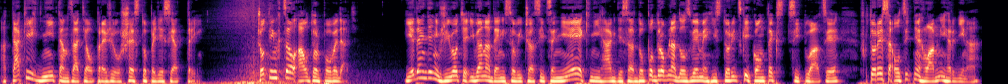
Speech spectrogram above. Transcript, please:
A takých dní tam zatiaľ prežil 653. Čo tým chcel autor povedať? Jeden deň v živote Ivana Denisoviča síce nie je kniha, kde sa dopodrobna dozvieme historický kontext situácie, v ktorej sa ocitne hlavný hrdina.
